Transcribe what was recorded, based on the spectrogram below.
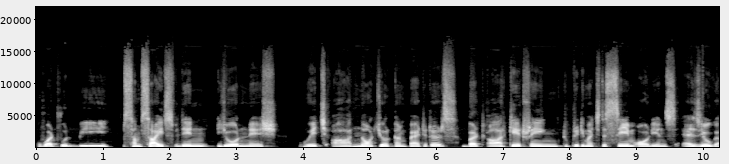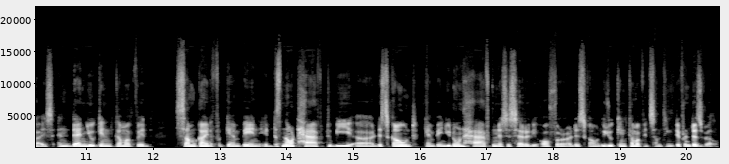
what would be some sites within your niche which are not your competitors but are catering to pretty much the same audience as you guys. And then you can come up with some kind of a campaign. It does not have to be a discount campaign. You don't have to necessarily offer a discount. You can come up with something different as well.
